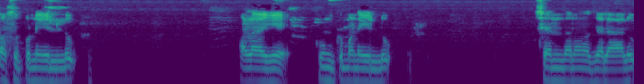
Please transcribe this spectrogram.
పసుపు నీళ్ళు అలాగే కుంకుమ నీళ్ళు చందన జలాలు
